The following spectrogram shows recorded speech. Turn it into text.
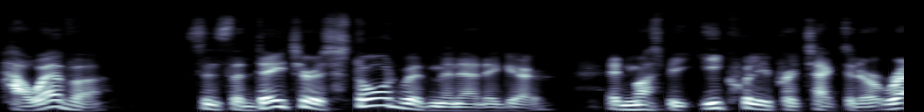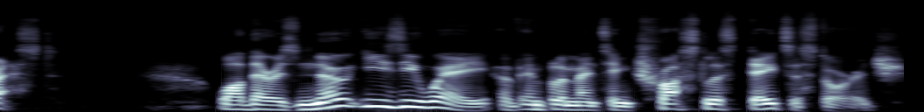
However, since the data is stored with Monetago, it must be equally protected at rest. While there is no easy way of implementing trustless data storage,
